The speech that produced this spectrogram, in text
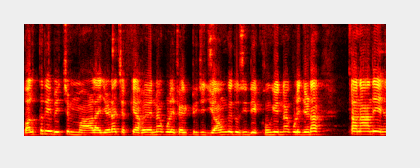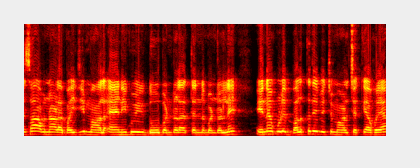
ਬਲਕ ਦੇ ਵਿੱਚ ਮਾਲ ਹੈ ਜਿਹੜਾ ਚੱਕਿਆ ਹੋਇਆ, ਇਹਨਾਂ ਕੋਲੇ ਫੈਕਟਰੀ 'ਚ ਜਾਓਗੇ ਤੁਸੀਂ ਦੇਖੋਗੇ, ਇਹਨਾਂ ਕੋਲੇ ਜਿਹੜਾ ਟਨਾਂ ਦੇ ਹਿਸਾਬ ਨਾਲ ਹੈ ਬਾਈ ਜੀ, ਮਾਲ ਐ ਨਹੀਂ ਕੋਈ ਦੋ ਬੰਡਲ ਹੈ, ਤਿੰਨ ਬੰਡਲ ਨੇ। ਇਹਨਾਂ ਕੋਲੇ ਬਲਕ ਦੇ ਵਿੱਚ ਮਾਲ ਚੱਕਿਆ ਹੋਇਆ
